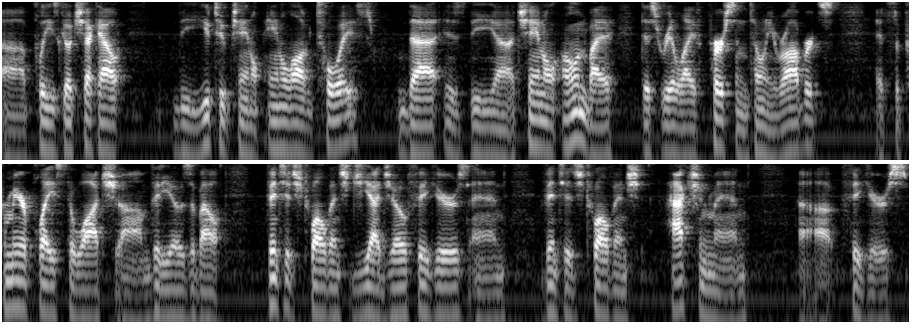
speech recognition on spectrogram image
Uh, please go check out the YouTube channel Analog Toys. That is the uh, channel owned by this real life person, Tony Roberts. It's the premier place to watch um, videos about vintage 12 inch G.I. Joe figures and vintage 12 inch Action Man uh, figures,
